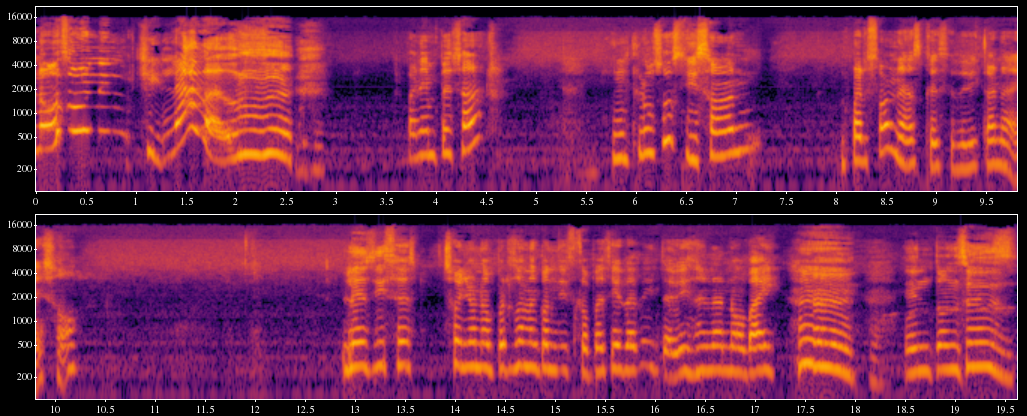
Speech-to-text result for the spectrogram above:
no son enchiladas. Para empezar, incluso si son personas que se dedican a eso, les dices, soy una persona con discapacidad y te dicen, no, no, bye. Entonces,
